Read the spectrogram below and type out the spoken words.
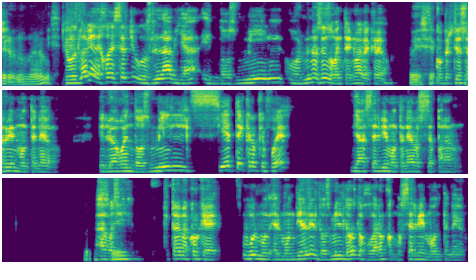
Pero no mames. Yugoslavia dejó de ser Yugoslavia en 2000 o en 1999, creo. Puede Se convirtió sí. Serbia en Montenegro. Y luego en 2007, creo que fue, ya Serbia y Montenegro se separaron. Algo así. Sí. Que todavía me acuerdo que hubo el, mu- el Mundial del 2002, lo jugaron como Serbia y Montenegro.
